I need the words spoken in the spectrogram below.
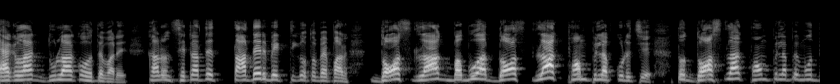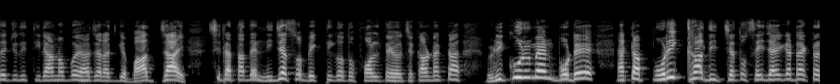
এক লাখ দু লাখও হতে পারে। কারণ সেটাতে তাদের ব্যক্তিগত ব্যাপার। দশ লাখ বাবু আর দশ লাখ ফর্ম ফিল করেছে। তো দশ লাখ ফর্ম ফিল মধ্যে যদি তিরানব্বই হাজার আজকে বাদ যায়, সেটা তাদের নিজস্ব ব্যক্তিগত ফল্টে হয়েছে। কারণ একটা রিক্রুটমেন্ট বোর্ডে একটা পরীক্ষা দিচ্ছে, তো সেই জায়গাটা একটা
